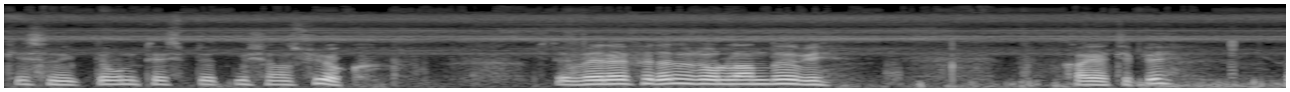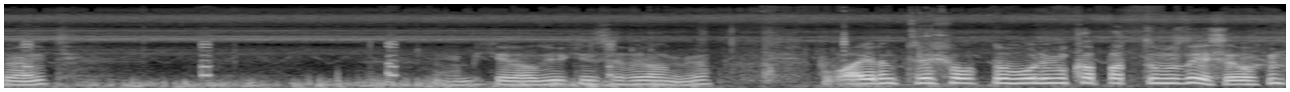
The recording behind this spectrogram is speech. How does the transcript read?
kesinlikle bunu tespit etme şansı yok. İşte VLF'lerin zorlandığı bir kaya tipi granit. Yani bir kere alıyor ikinci sefer almıyor. Bu Iron Threshold'la volümü kapattığımızda ise bakın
